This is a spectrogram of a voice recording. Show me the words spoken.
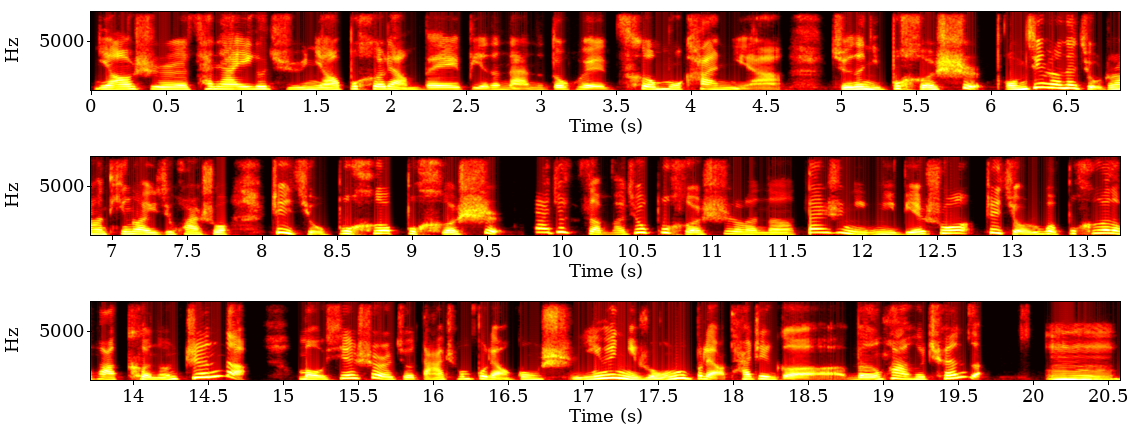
你要是参加一个局，你要不喝两杯，别的男的都会侧目看你啊，觉得你不合适。我们经常在酒桌上听到一句话说，这酒不喝不合适。那就怎么就不合适了呢？但是你你别说，这酒如果不喝的话，可能真的某些事儿就达成不了共识，因为你融入不了他这个文化和圈子。嗯，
